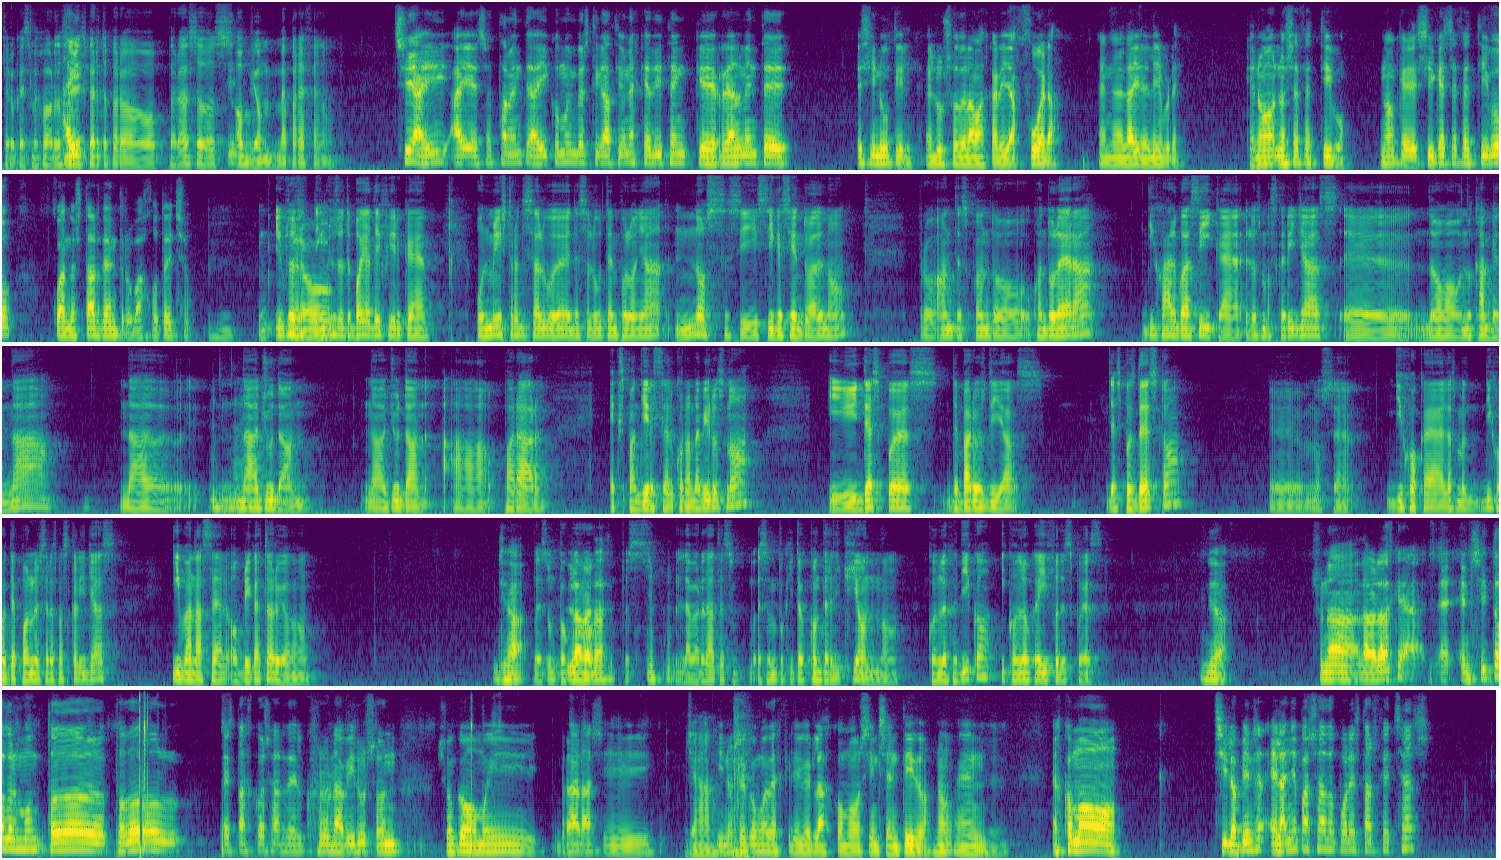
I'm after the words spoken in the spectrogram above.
Creo que es mejor. No soy Ahí, experto, pero, pero eso es sí, obvio, me parece, ¿no? Sí, ahí, hay exactamente, hay como investigaciones que dicen que realmente es inútil el uso de la mascarilla fuera, en el aire libre, que no, no es efectivo, ¿no? Que sí que es efectivo cuando estás dentro, bajo techo, Incluso, pero... incluso te voy a decir que un ministro de salud, de salud en Polonia, no sé si sigue siendo él, ¿no? Pero antes, cuando, cuando lo era, dijo algo así, que las mascarillas eh, no, no cambian nada, nada, no Ujú. ayudan, no ayudan a parar expandirse el coronavirus, ¿no? Y después de varios días, después de esto, eh, no sé, dijo que las, dijo de ponerse las mascarillas iban a ser obligatorio, ¿no? Ya, Pues un la poco, verdad, pues la verdad es, es un poquito contradicción, ¿no? Con lo que dijo y con lo que hizo después. ya. Es una, la verdad es que eh, en sí todo el mundo, todo, todo estas cosas del coronavirus son, son como muy raras y, Ya. y no sé cómo describirlas como sin sentido, ¿no? En, es como, si lo piensas, el año pasado por estas fechas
